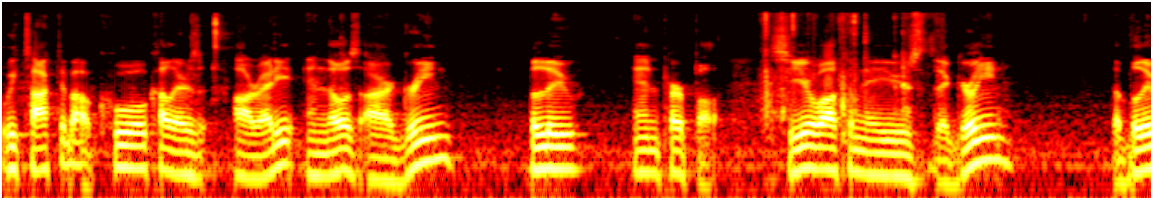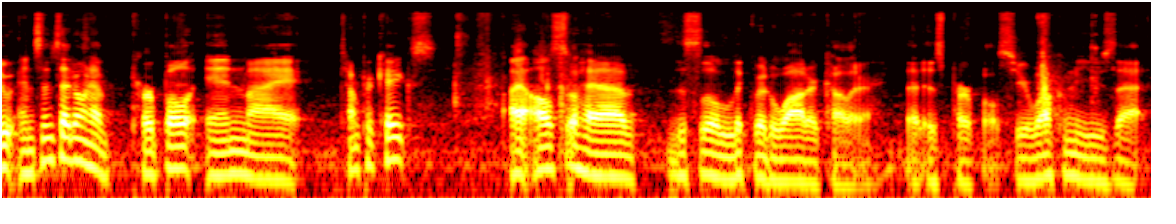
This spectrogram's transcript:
We talked about cool colors already and those are green, blue, and purple. So you're welcome to use the green, the blue, and since I don't have purple in my temper cakes, I also have this little liquid watercolor that is purple. So you're welcome to use that.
